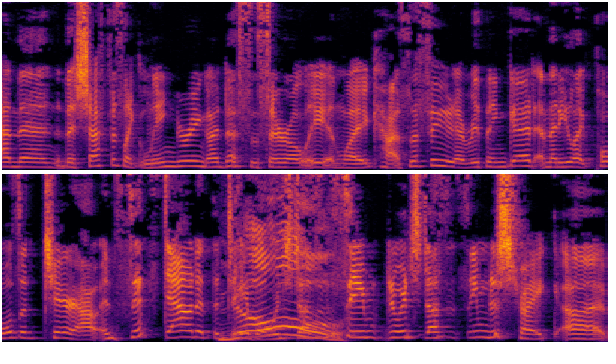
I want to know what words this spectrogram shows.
and then the chef is like lingering unnecessarily and like has the food, everything good. And then he like pulls a chair out and sits down at the table, which doesn't seem, which doesn't seem to strike, uh,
